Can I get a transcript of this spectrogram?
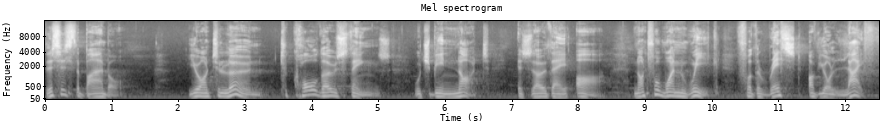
This is the Bible. You are to learn to call those things which be not as though they are, not for one week, for the rest of your life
